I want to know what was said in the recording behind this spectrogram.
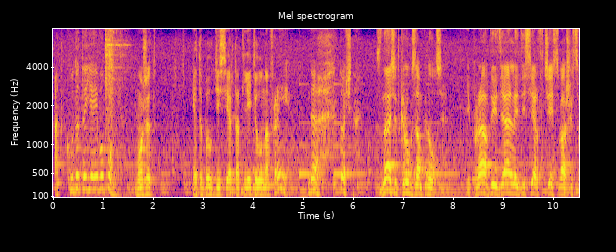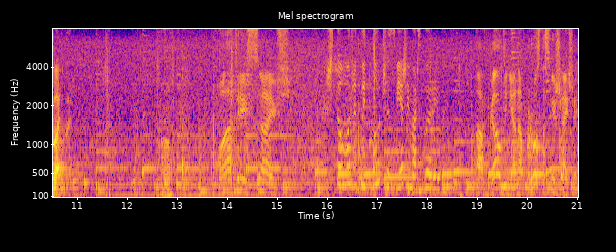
Откуда-то я его помню. Может, это был десерт от леди Лунафреи? Да, точно. Значит, круг замкнулся. И правда идеальный десерт в честь вашей свадьбы. Что может быть лучше свежей морской рыбы? А в Галдине она просто свежайшая.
